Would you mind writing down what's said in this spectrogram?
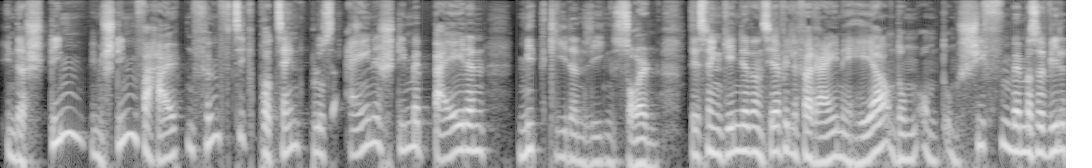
in der Stimm, im Stimmverhalten 50% plus eine Stimme bei den Mitgliedern liegen sollen. Deswegen gehen ja dann sehr viele Vereine her und um, um, umschiffen, wenn man so will,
